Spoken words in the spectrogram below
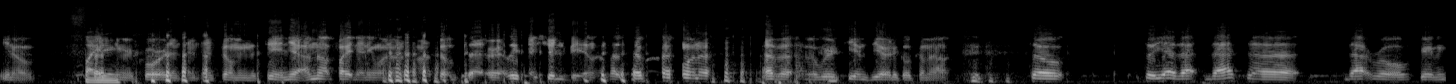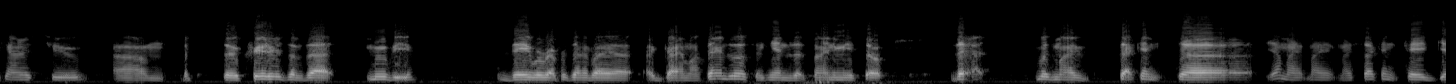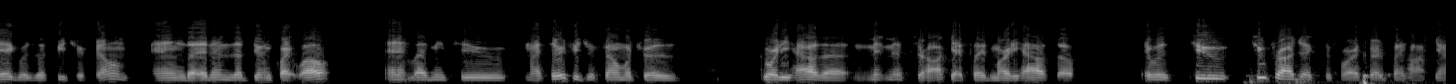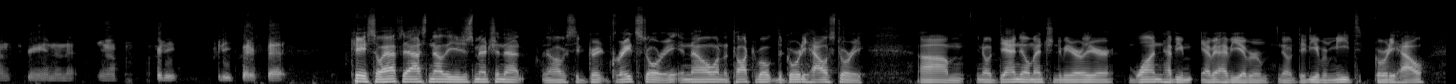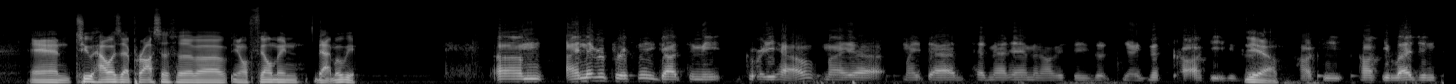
you know, Fighting. record and, and, and filming the scene. Yeah, I'm not fighting anyone on, on a film set, or at least I shouldn't be, unless I, want to have a, have a weird TMZ article come out. So, so yeah, that that uh, that role, Grave Encounters Two, um, the, the creators of that movie, they were represented by a, a guy in Los Angeles, and he ended up signing me. So that was my second, uh, yeah, my, my, my second paid gig was a feature film, and it ended up doing quite well. And it led me to my third feature film, which was Gordie Howe, the Mr. Hockey. I played Marty Howe, so it was two two projects before I started playing hockey on screen, and it, you know, pretty pretty clear fit. Okay, so I have to ask now that you just mentioned that, obviously great great story, and now I want to talk about the Gordie Howe story. Um, you know, Daniel mentioned to me earlier. One, have you ever have you ever you know did you ever meet Gordie Howe? And two, how was that process of uh, you know filming that movie? Um, I never personally got to meet Gordie Howe. My uh, my dad had met him, and obviously he's a, you know, he's Mr. Hockey. He's a Yeah. hockey hockey legend.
